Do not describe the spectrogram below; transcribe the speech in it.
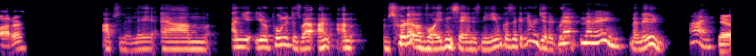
batter. Absolutely. Um, and y- your opponent as well. I'm, I'm, I'm sort of avoiding saying his name because I could never get it right. Ma- Mimoune. Mimoune. Aye. Y-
